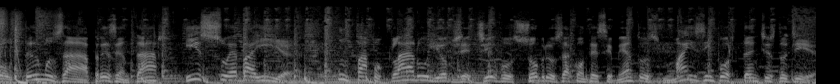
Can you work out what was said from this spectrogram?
Voltamos a apresentar Isso é Bahia. Um papo claro e objetivo sobre os acontecimentos mais importantes do dia.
